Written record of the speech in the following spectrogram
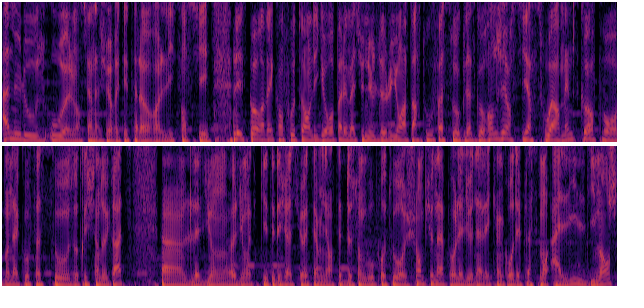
à Mulhouse où l'ancien nageur était alors licencié. Les sports avec en foot en Ligue Europa, le match nul de Lyon à partout face aux Glasgow Rangers hier soir. Même score pour Monaco face aux Autrichiens de Graz. Lyon, Lyon qui était déjà assuré terminer en tête de son groupe. Retour championnat pour les Lyonnais avec un gros déplacement à Lille dimanche.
